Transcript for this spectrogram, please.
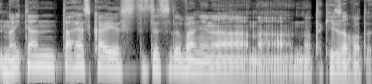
No i ten, ta SK jest zdecydowanie na, na, na takie zawody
